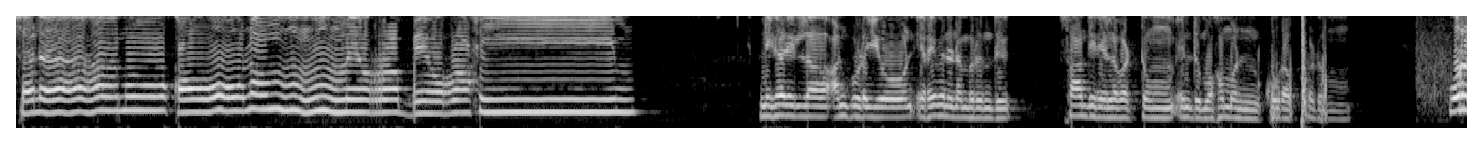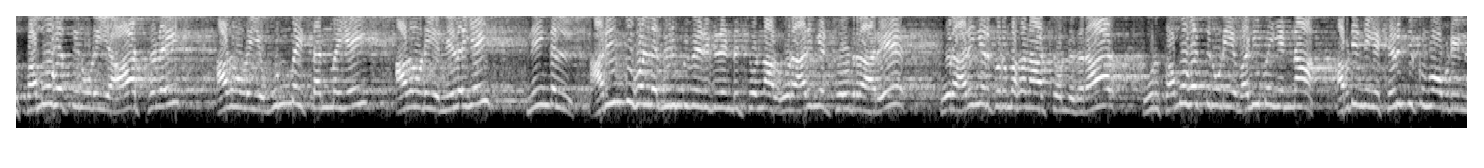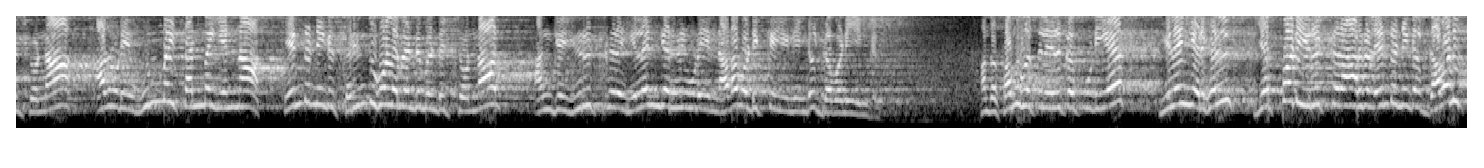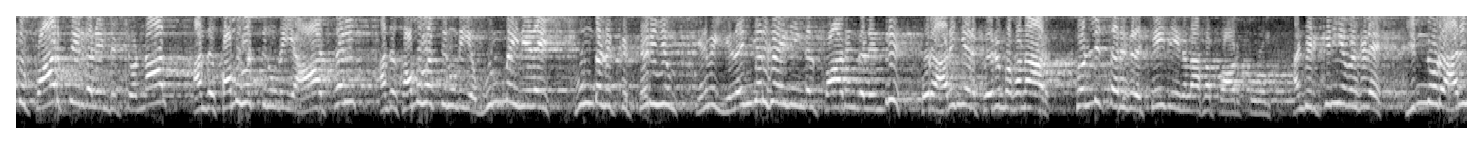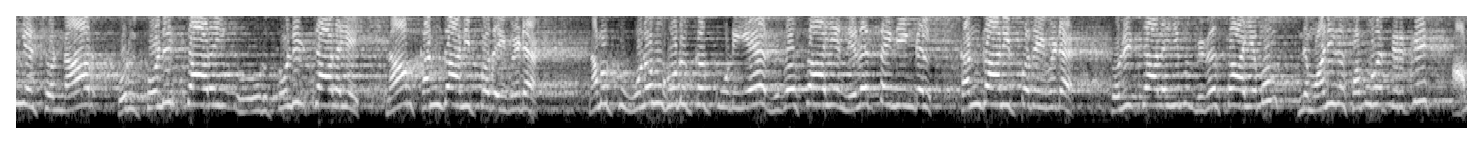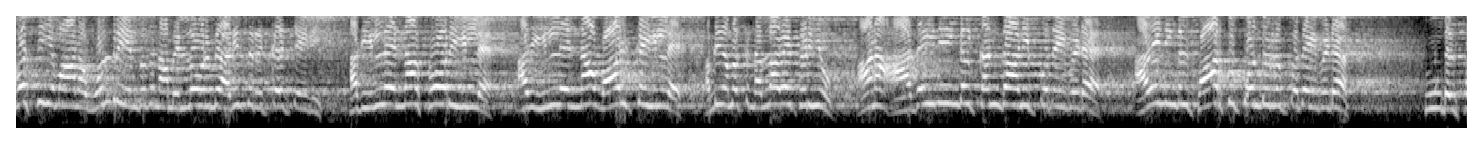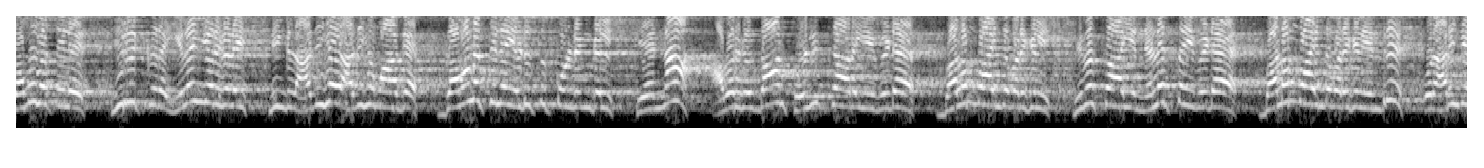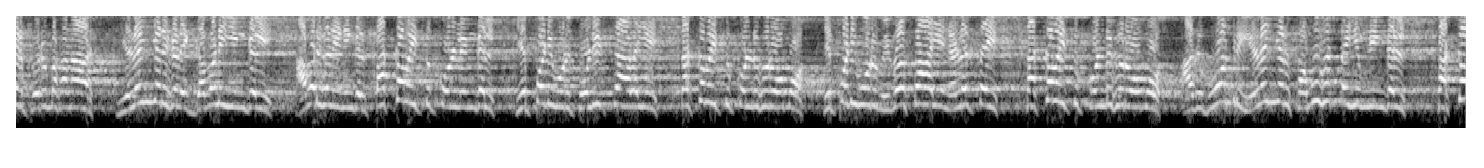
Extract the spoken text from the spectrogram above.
سلام قولا من رب رحيم நிகரில்லா அன்புடையோன் இறைவனிடமிருந்து சாந்தி நிலவட்டும் என்று முகமன் கூறப்படும் ஒரு சமூகத்தினுடைய ஆற்றலை அதனுடைய உண்மை தன்மையை அதனுடைய நிலையை நீங்கள் அறிந்து கொள்ள விரும்புவீர்கள் என்று சொன்னால் ஒரு அறிஞர் சொல்றாரு ஒரு அறிஞர் பெருமகனார் சொல்லுகிறார் ஒரு சமூகத்தினுடைய வலிமை என்ன அப்படின்னு நீங்க தெரிஞ்சுக்கணும் அப்படின்னு சொன்னால் அதனுடைய உண்மை தன்மை என்ன என்று நீங்கள் தெரிந்து கொள்ள வேண்டும் என்று சொன்னால் அங்கே இருக்கிற இளைஞர்களுடைய நடவடிக்கையை நீங்கள் கவனியுங்கள். அந்த சமூகத்தில் இருக்கக்கூடிய இளைஞர்கள் எப்படி இருக்கிறார்கள் என்று நீங்கள் கவனித்து பார்ப்பீர்கள் என்று சொன்னால் அந்த சமூகத்தினுடைய ஆற்றல் அந்த சமூகத்தினுடைய உண்மை நிலை உங்களுக்கு தெரியும். எனவே இளைஞர்களை நீங்கள் பாருங்கள் என்று ஒரு அறிஞர் பெருமகனார் சொல்லித் தருகிற செய்திகளாக பார்க்கிறோம். அன்பிற்கினியவர்களே இன்னொரு அறிஞர் சொன்னார் ஒரு தொழிற்சாலை ஒரு தொழிற்சாலையை நாம் கண்காணிப்பதை விட நமக்கு உணவு கொடுக்கக்கூடிய விவசாய நிலத்தை நீங்கள் கண்காணிப்பதை விட தொழிற்சாலையும் விவசாயமும் இந்த மனித சமூகத்திற்கு அவசியமான ஒன்று என்பது நாம் எல்லோருமே அறிந்திருக்கிற செய்தி. அது இல்லைன்னா சோறு இல்லை. அது இல்லைன்னா வாழ்க்கை இல்லை. அப்படி நமக்கு நல்லாவே தெரியும். ஆனா அதை நீங்கள் கண்காணிப்பதை விட அதை நீங்கள் பார்த்து கொண்டிருப்பதை விட உங்கள் சமூகத்திலே இருக்கிற இளைஞர்களை நீங்கள் அதிக அதிகமாக கவனத்திலே எடுத்துக்கொள்ளுங்கள் ஏன்னா அவர்கள் தான் தொழிற்சாலையை விட பலம் வாய்ந்தவர்கள் விவசாய நிலத்தை விட பலம் வாய்ந்தவர்கள் என்று ஒரு அறிஞர் பெருமகனார் இளைஞர்களை கவனியுங்கள். அவர்களை நீங்கள் தக்க வைத்துக் கொள்ளுங்கள். எப்படி ஒரு தொழிற்சாலையை தக்க வைத்துக் கொள்ளுகிறோமோ எப்படி ஒரு விவசாய நிலத்தை தக்க வைத்துக் கொள்ளுகிறோமோ அது போன்று இளைஞர் சமூகத்தையும் நீங்கள்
